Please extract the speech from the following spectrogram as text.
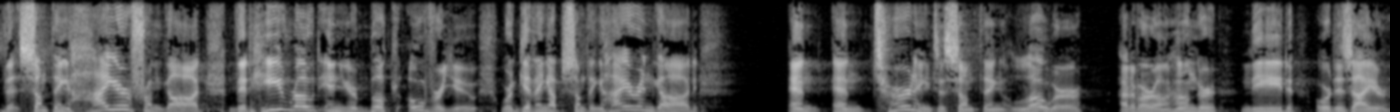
that something higher from God that he wrote in your book over you. We're giving up something higher in God and and turning to something lower out of our own hunger, need or desire.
